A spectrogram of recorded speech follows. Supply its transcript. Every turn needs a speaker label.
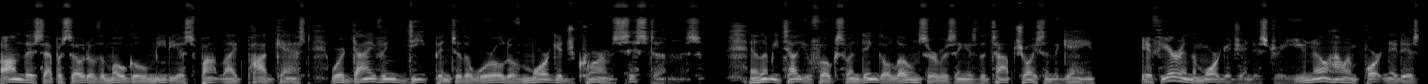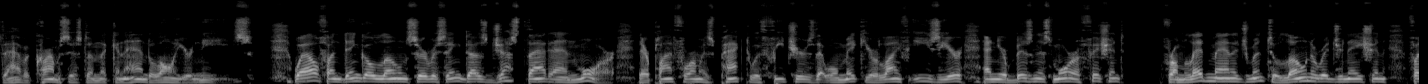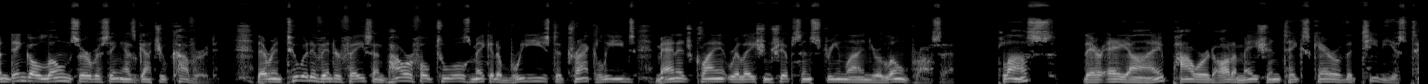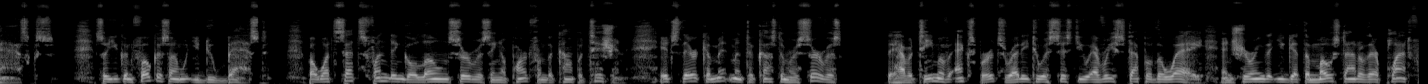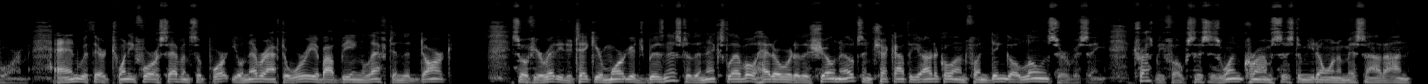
Speaker 1: On this episode of the Mogul Media Spotlight podcast, we're diving deep into the world of mortgage CRM systems. And let me tell you, folks, Fundingo Loan Servicing is the top choice in the game. If you're in the mortgage industry, you know how important it is to have a CRM system that can handle all your needs. Well, Fundingo Loan Servicing does just that and more. Their platform is packed with features that will make your life easier and your business more efficient from lead management to loan origination, Fundingo Loan Servicing has got you covered. Their intuitive interface and powerful tools make it a breeze to track leads, manage client relationships, and streamline your loan process. Plus, their AI powered automation takes care of the tedious tasks, so you can focus on what you do best. But what sets Fundingo Loan Servicing apart from the competition, it's their commitment to customer service they have a team of experts ready to assist you every step of the way, ensuring that you get the most out of their platform. And with their 24 7 support, you'll never have to worry about being left in the dark. So if you're ready to take your mortgage business to the next level, head over to the show notes and check out the article on Fundingo loan servicing. Trust me, folks, this is one CRM system you don't want to miss out on.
